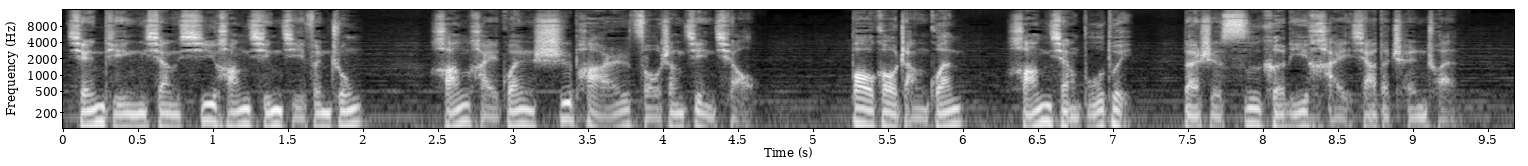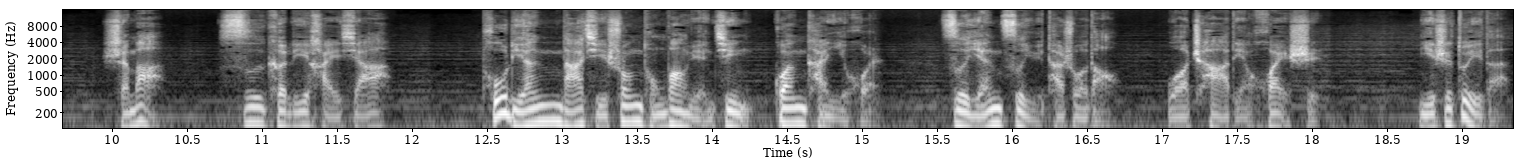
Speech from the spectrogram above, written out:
潜艇向西航行几分钟，航海官施帕尔走上舰桥，报告长官，航向不对。那是斯克里海峡的沉船，什么？斯克里海峡？普里恩拿起双筒望远镜观看一会儿，自言自语：“他说道，我差点坏事。你是对的，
